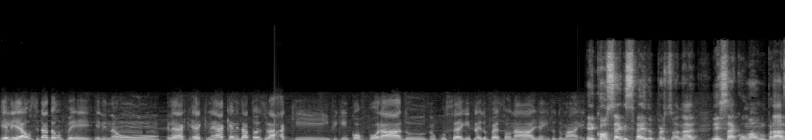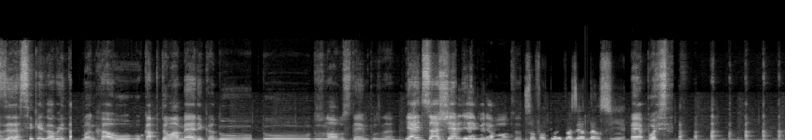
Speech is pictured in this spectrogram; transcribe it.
ele é o cidadão V. Ele não. Ele é, é que nem aqueles atores lá que ficam incorporados, não conseguem sair do personagem e tudo mais. Ele consegue sair do personagem. Ele sai com uma- um prazer, assim que ele não aguentar bancar o, o Capitão América do, do- dos novos tempos, né? E a edição é cheia de reviravoltas. Só faltou ele fazer a dancinha. É, pois.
